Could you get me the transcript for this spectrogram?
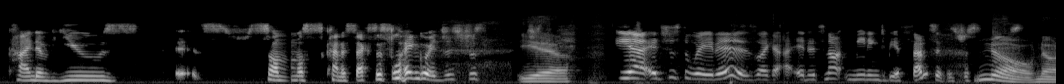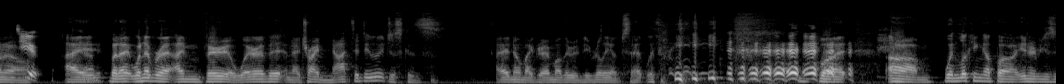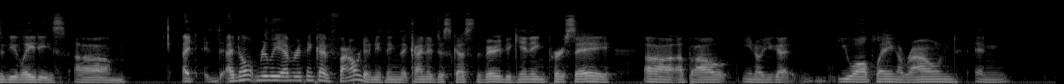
kind of use it's almost kind of sexist language. It's just yeah, yeah, it's just the way it is. Like, and it's not meaning to be offensive. It's just no, no, no. do. I Yeah. but I, whenever I, I'm very aware of it, and I try not to do it, just because I know my grandmother would be really upset with me. but um, when looking up uh, interviews with you ladies, um, I, I don't really ever think I've found anything that kind of discussed the very beginning per se uh, about you know you got you all playing around and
